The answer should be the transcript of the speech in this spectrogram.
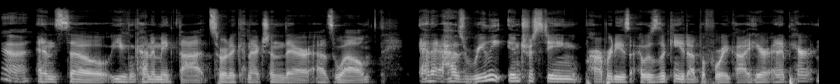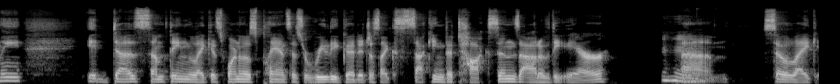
Yeah. And so you can kind of make that sort of connection there as well. And it has really interesting properties. I was looking it up before we got here, and apparently it does something like it's one of those plants that's really good at just like sucking the toxins out of the air Mhm. Um, so like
